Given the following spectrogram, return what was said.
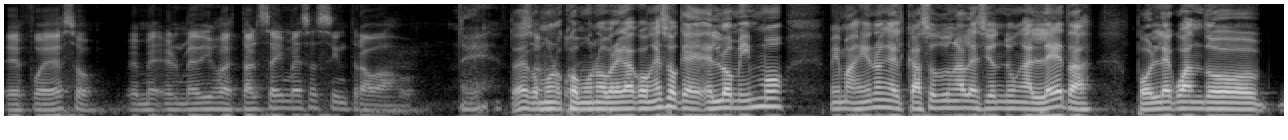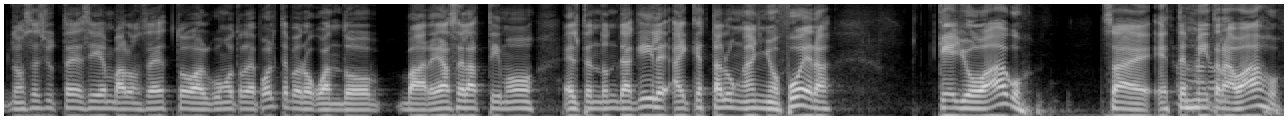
eh, fue eso. él me dijo estar seis meses sin trabajo. Entonces, como, uno brega con eso? Que es lo mismo, me imagino, en el caso de una lesión de un atleta. Ponle cuando, no sé si ustedes siguen baloncesto o algún otro deporte, pero cuando Varea se lastimó el tendón de Aquiles, hay que estar un año fuera. ¿Qué yo hago? O sea, este es mi trabajo.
